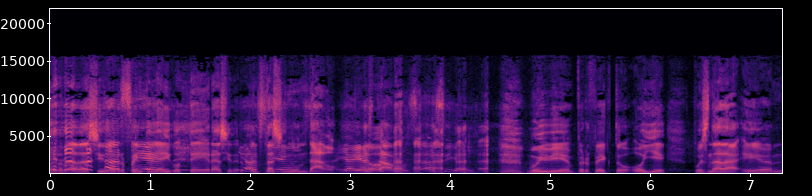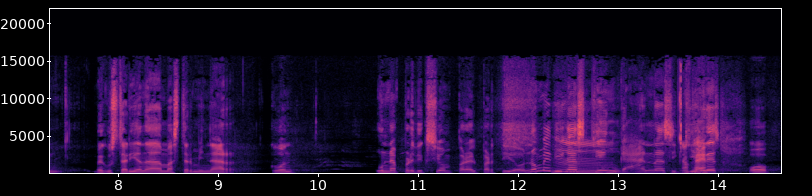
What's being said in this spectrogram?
¿verdad? Así de repente ya hay goteras y de repente Así estás es. inundado. Y ahí ¿no? estamos, así es. Muy bien, perfecto. Oye, pues nada, eh, me gustaría nada más terminar con una predicción para el partido. No me digas quién gana, si Mm. Ok. quieres, o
